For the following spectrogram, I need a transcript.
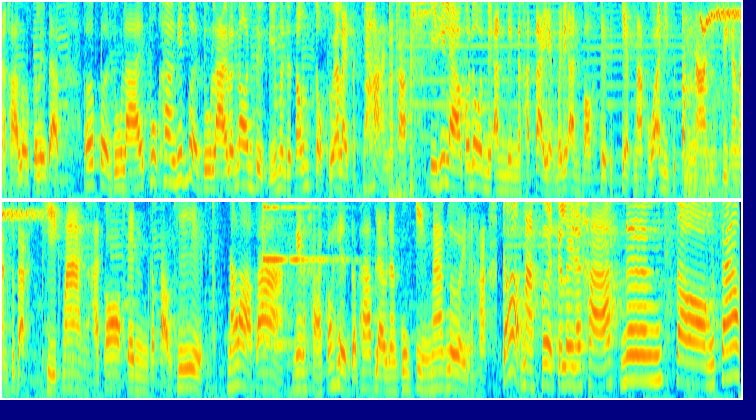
นะคะ เราก็เลยแบบเออเปิดดูไลฟ์ทุกครั้งที่เปิดดูไลฟ์แล้วนอนดึกนี้มันจะต้องจบด้วยอะไรสักอย่างนะคะ ปีที่แล้วก็โดนไปอันนึงนะคะ แต่ยังไม่ได้อันบ็อกซ์เดี๋ยวจะเก็บมาเพราะว่าอันนี้คือตำนานจริงๆ อันนั้นคือแบบพีคมากนะคะ ก็เป็นกระเป๋าที่ น่ารักอะเนี่ยนะคะ ก็เห็นสภาพแล้วนะกุ้งกิ้งมากเลยนะคะ ก็มาเปิดกันเลยนะคะ 1 2 3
